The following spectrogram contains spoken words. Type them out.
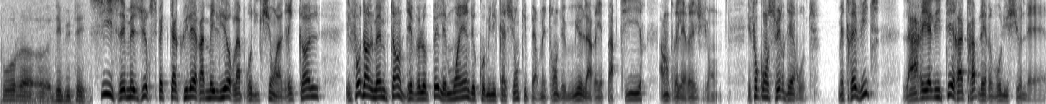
pour euh, débuter. Si ces mesures spectaculaires améliorent la production agricole, il faut dans le même temps développer les moyens de communication qui permettront de mieux la répartir entre les régions. Il faut construire des routes. Mais très vite, la réalité rattrape les révolutionnaires.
